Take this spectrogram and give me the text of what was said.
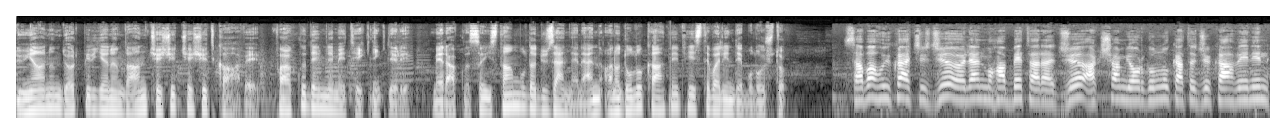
Dünyanın dört bir yanından çeşit çeşit kahve, farklı demleme teknikleri. Meraklısı İstanbul'da düzenlenen Anadolu Kahve Festivali'nde buluştu. Sabah uyku açıcı, öğlen muhabbet aracı, akşam yorgunluk atıcı kahvenin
